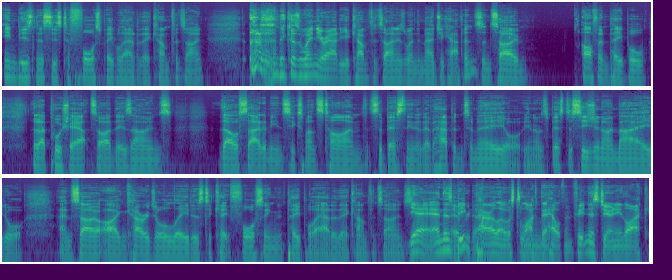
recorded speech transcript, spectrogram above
in business is to force people out of their comfort zone. because when you're out of your comfort zone is when the magic happens. And so often people that I push outside their zones, they'll say to me in six months' time, "It's the best thing that ever happened to me," or you know, "It's the best decision I made," or and so I encourage all leaders to keep forcing people out of their comfort zones. Yeah, and there's big day. Mm. parallels to like the health and fitness journey. Like,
